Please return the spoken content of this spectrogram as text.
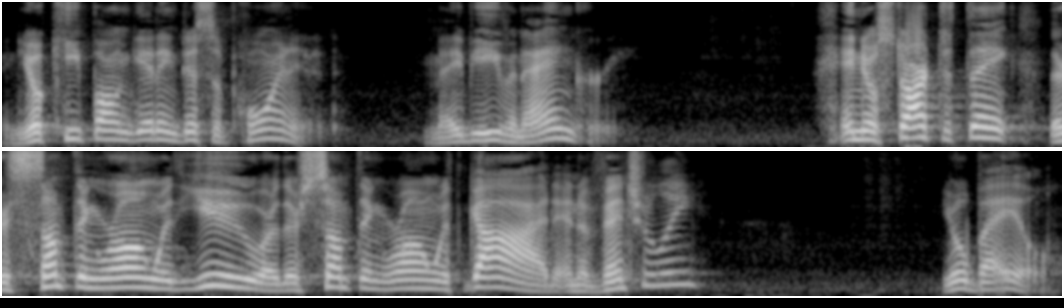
And you'll keep on getting disappointed, maybe even angry. And you'll start to think there's something wrong with you or there's something wrong with God, and eventually you'll bail.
